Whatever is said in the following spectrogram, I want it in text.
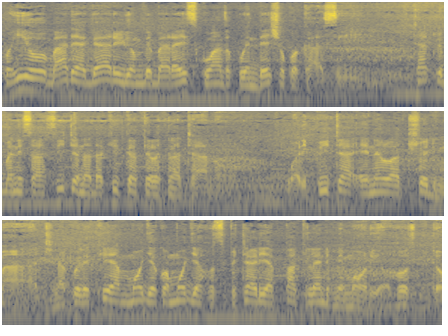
Kwa hiyo baada ya gari iliyombeba rais kuanza kuendeshwa kwa kasi, takribani saa sita na dakika 35. Walipita eneo la trademark na kuelekea moja kwa moja hospitali ya Parkland Memorial Hospital.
